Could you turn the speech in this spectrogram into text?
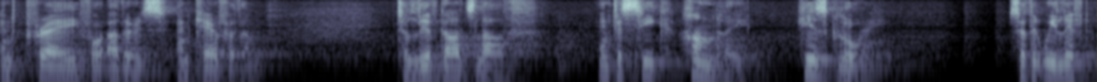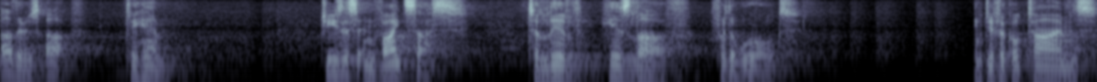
and pray for others and care for them, to live God's love and to seek humbly His glory so that we lift others up to Him. Jesus invites us to live his love for the world. In difficult times,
